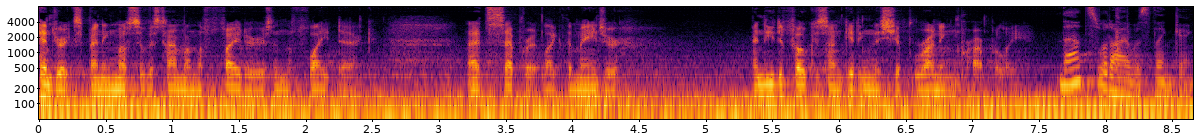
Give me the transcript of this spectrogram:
Kendrick spending most of his time on the fighters and the flight deck. That's separate, like the Major. I need to focus on getting the ship running properly. That's what I was thinking.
